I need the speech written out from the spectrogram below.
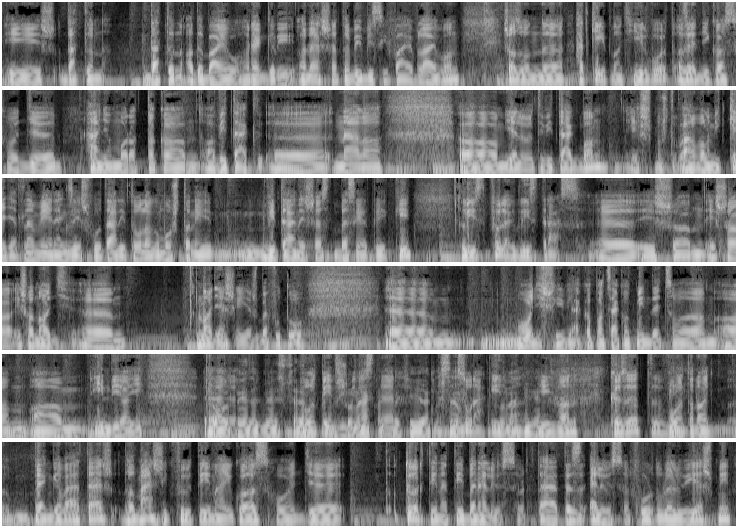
és Dutton Dutton Adebayo reggeli adását a BBC Five Live-on, és azon hát két nagy hír volt. Az egyik az, hogy hányan maradtak a, a vitáknál a, a jelölti vitákban, és most valami kegyetlen vérengzés volt állítólag a mostani vitán, és ezt beszélték ki. Liz, főleg Liz Truss és a, és a, és a nagy nagy esélyes befutó um, hogy is hívják a pacákat, mindegy, szóval a, a, a indiai De volt pénzügyminiszter. volt pénzügyminiszter. Sunák, vagy hogy hívják? Nem, Szunák, így, Sunák, van, igen. így van. Között volt a nagy pengeváltás, de a másik fő témájuk az, hogy történetében először, tehát ez először fordul elő ilyesmi.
